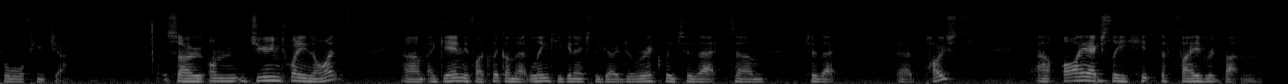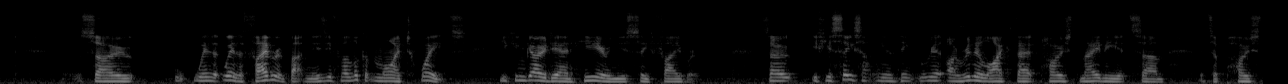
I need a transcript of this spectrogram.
for future. So on June 29th, um, again, if I click on that link, you can actually go directly to that um, to that uh, post. Uh, I actually hit the favorite button. So where the, where the favorite button is, if I look at my tweets, you can go down here and you see favorite. So if you see something and think, I really like that post, maybe it's um, it's a post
